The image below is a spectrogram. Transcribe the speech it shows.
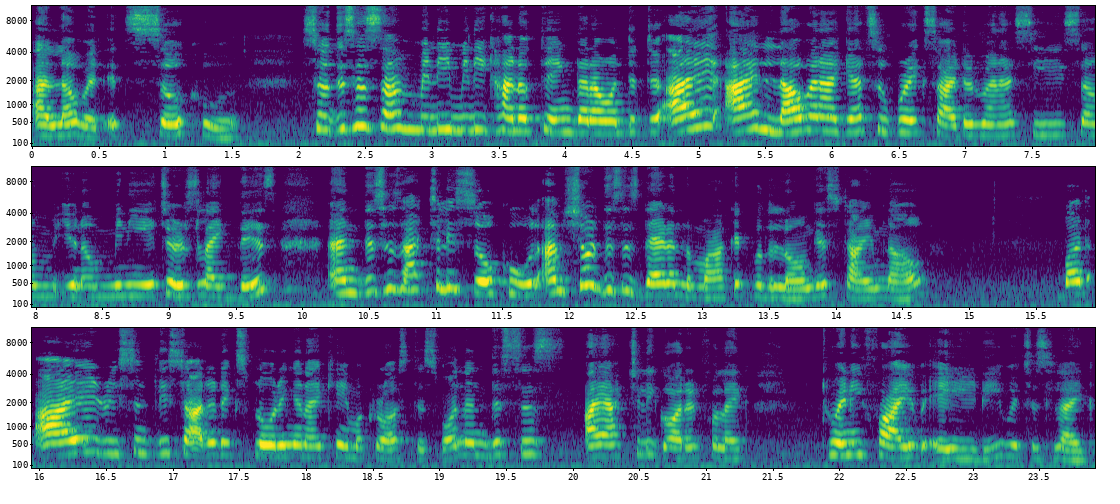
I love it. It's so cool. So this is some mini mini kind of thing that i wanted to i i love and i get super excited when i see some you know miniatures like this. And this is actually so cool. I'm sure this is there in the market for the longest time now. But i recently started exploring and i came across this one. And this is i actually got it for like 25 AED which is like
